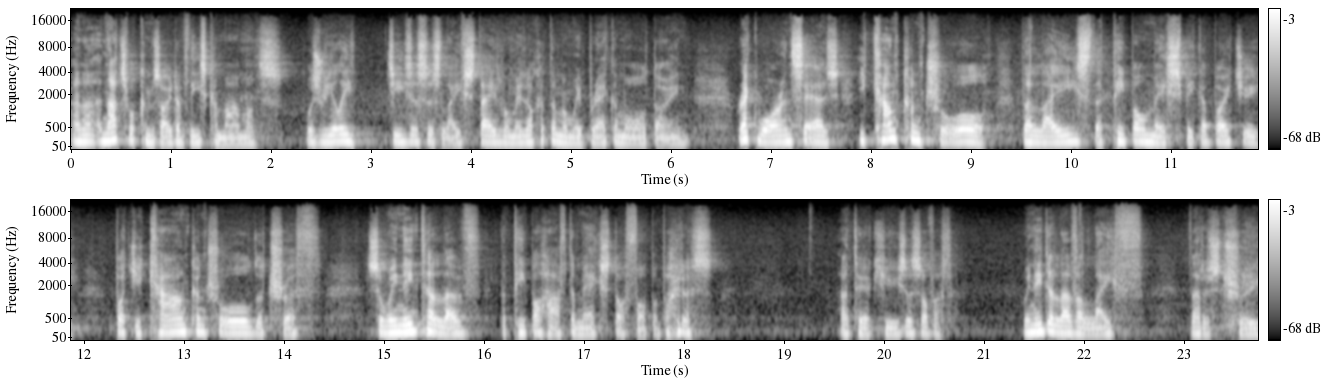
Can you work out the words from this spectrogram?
And, uh, and that's what comes out of these commandments, was really Jesus' lifestyle when we look at them and we break them all down. Rick Warren says, You can't control the lies that people may speak about you, but you can control the truth. So we need to live, the people have to make stuff up about us and to accuse us of it. We need to live a life that is true.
